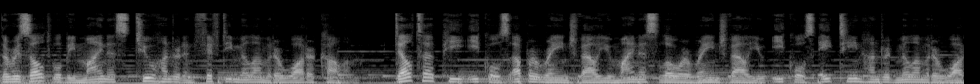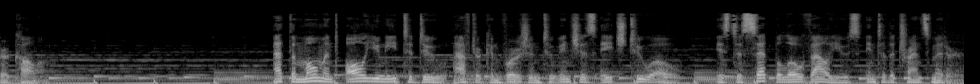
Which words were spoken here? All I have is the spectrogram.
The result will be minus 250 mm water column. Delta P equals upper range value minus lower range value equals 1800 mm water column. At the moment all you need to do after conversion to inches H2O, is to set below values into the transmitter.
